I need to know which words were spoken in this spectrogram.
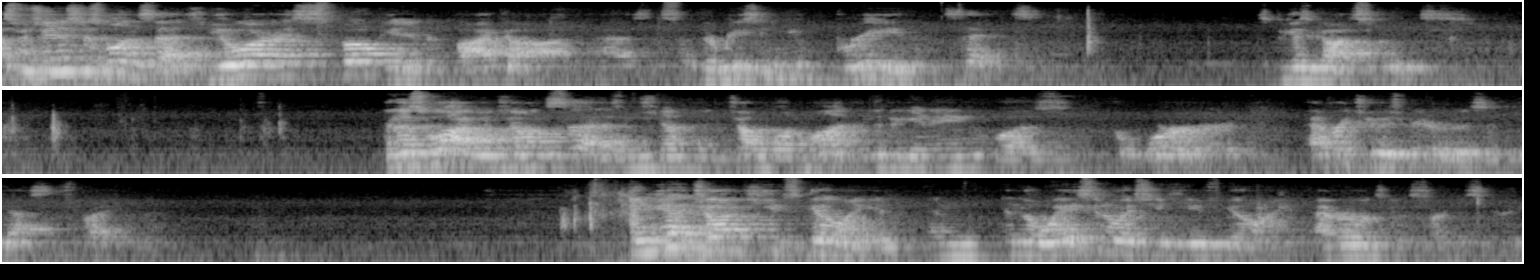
That's what Genesis 1 says. You are as spoken by God as the, the reason you breathe and exist is because God speaks. And that's why when John says in John, 1 1, in the beginning was the Word, every Jewish reader would have said, Yes, that's right. And yet John keeps going, and, and in the ways in which he keeps going, everyone's going to start disagreeing.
